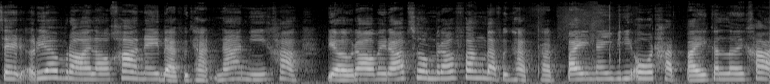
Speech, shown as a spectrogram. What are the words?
เสร็จเรียบร้อยแล้วค่ะในแบบฝึกหัดหน้านี้ค่ะ เดี๋ยวเราไปรับชมรับฟังแบบฝึกหัดถัดไปในวิดีโอถัดไปกันเลยค่ะ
